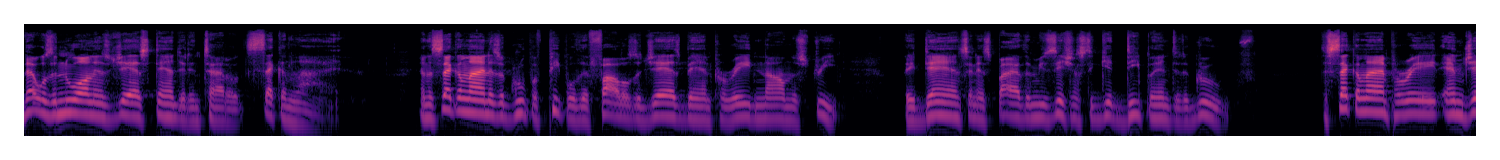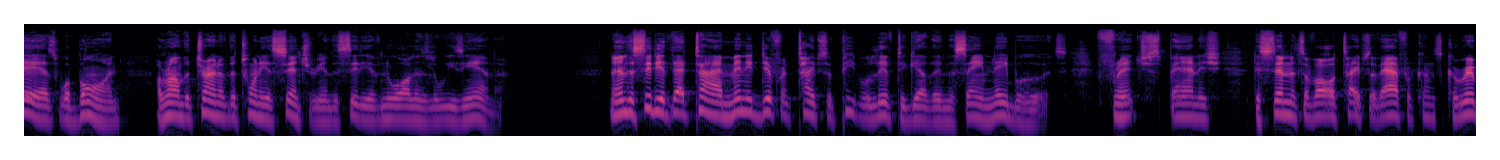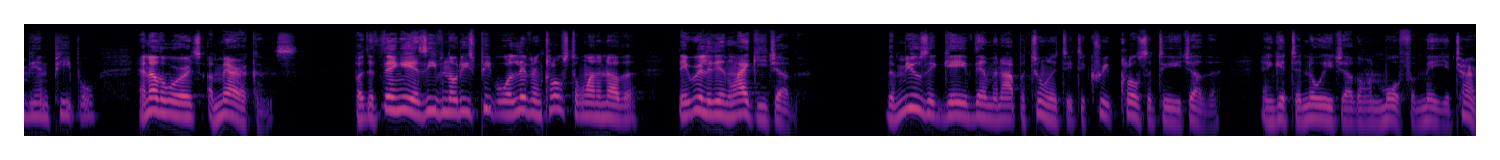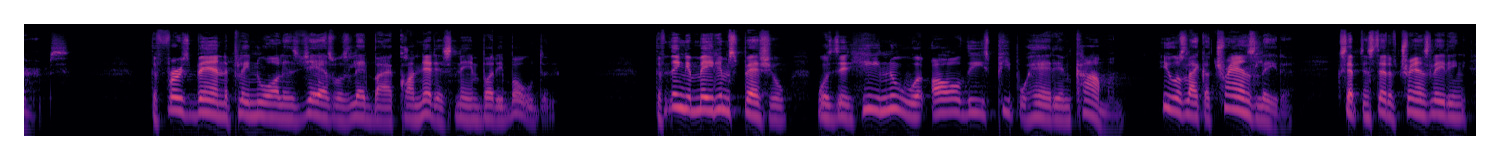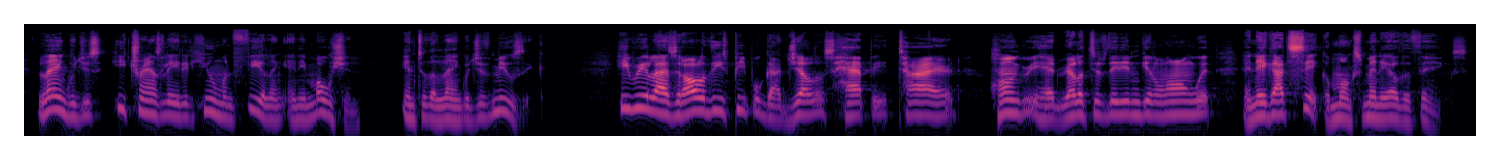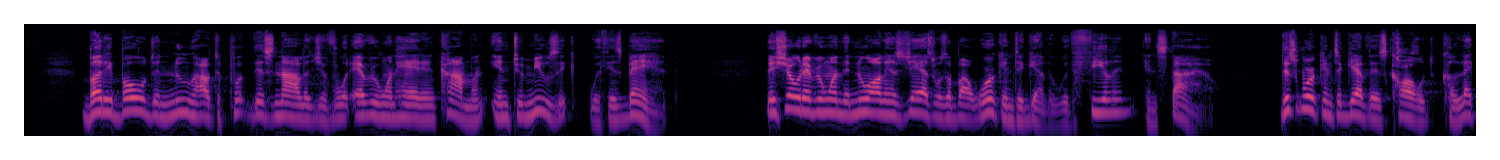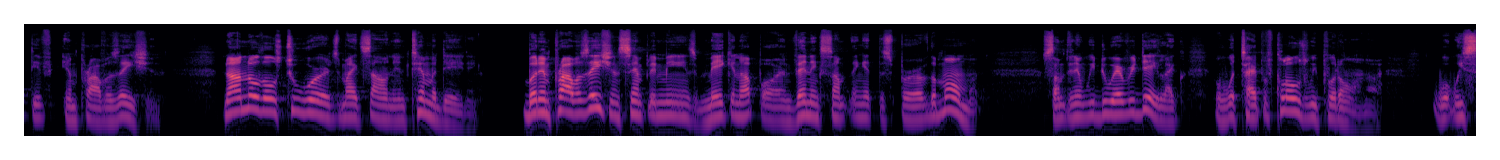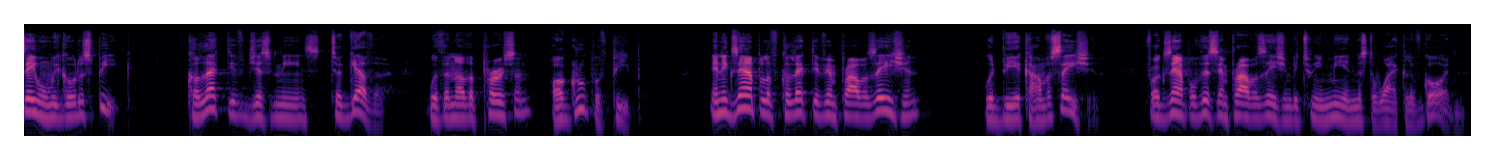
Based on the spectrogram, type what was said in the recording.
That was a New Orleans jazz standard entitled Second Line. And the second line is a group of people that follows a jazz band parading down the street. They dance and inspire the musicians to get deeper into the groove. The second line parade and jazz were born around the turn of the 20th century in the city of New Orleans, Louisiana. Now, in the city at that time, many different types of people lived together in the same neighborhoods French, Spanish, descendants of all types of Africans, Caribbean people, in other words, Americans. But the thing is, even though these people were living close to one another, they really didn't like each other. The music gave them an opportunity to creep closer to each other and get to know each other on more familiar terms. The first band to play New Orleans jazz was led by a cornetist named Buddy Bolden. The thing that made him special was that he knew what all these people had in common. He was like a translator, except instead of translating languages, he translated human feeling and emotion into the language of music. He realized that all of these people got jealous, happy, tired, hungry, had relatives they didn't get along with, and they got sick, amongst many other things. Buddy Bolden knew how to put this knowledge of what everyone had in common into music with his band. They showed everyone that New Orleans jazz was about working together with feeling and style. This working together is called collective improvisation. Now, I know those two words might sound intimidating, but improvisation simply means making up or inventing something at the spur of the moment. Something that we do every day, like what type of clothes we put on or what we say when we go to speak. Collective just means together with another person or group of people. An example of collective improvisation would be a conversation. For example, this improvisation between me and Mr. Wycliffe Gordon.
